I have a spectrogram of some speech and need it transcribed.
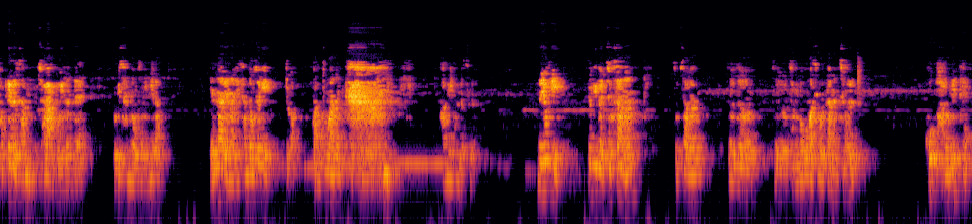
합계를 잘 안 보이는데 여기 산동성입니다. 옛날에는 이 산동성이 관통하는 강이 흘렀어요. 근데 여기 여기가 적사는 적사는 저, 저, 저 장보고가 세웠다는 절, 그 바로 밑에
